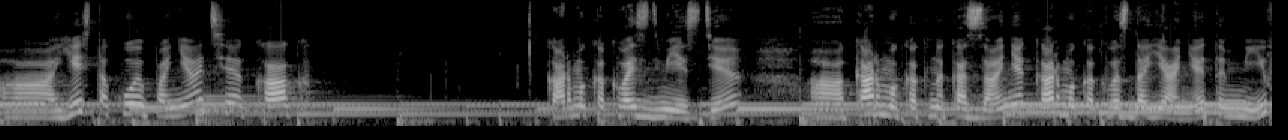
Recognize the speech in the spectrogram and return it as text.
А, есть такое понятие, как карма как возмездие, а, карма как наказание, карма как воздаяние. Это миф,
